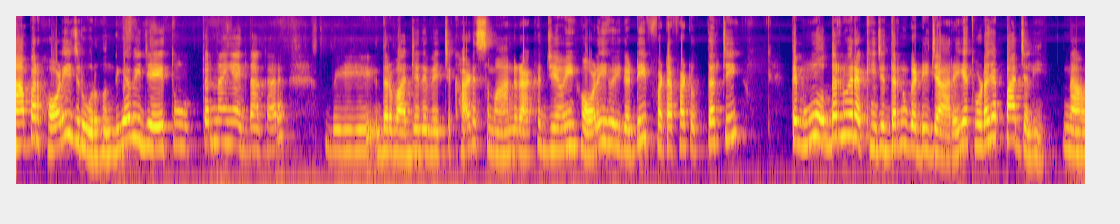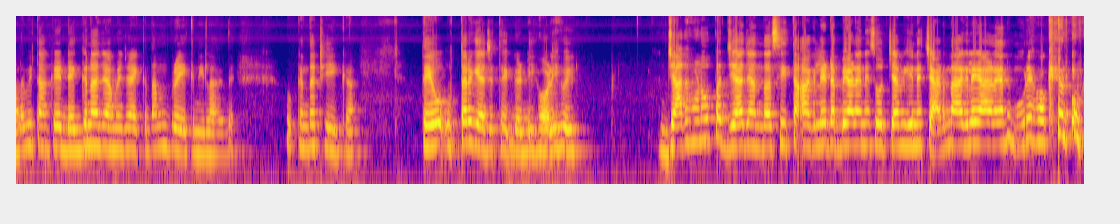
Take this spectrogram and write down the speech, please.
ਹਾਂ ਪਰ ਹੌਲੀ ਜ਼ਰੂਰ ਹੁੰਦੀ ਆ ਵੀ ਜੇ ਤੂੰ ਉਤਰਨਾ ਹੀ ਆ ਇਦਾਂ ਕਰ। ਵੀ ਦਰਵਾਜ਼ੇ ਦੇ ਵਿੱਚ ਖੜ ਸਮਾਨ ਰੱਖ ਜਿਉਂ ਹੀ ਹੌਲੀ ਹੋਈ ਗੱਡੀ ਫਟਾਫਟ ਉਤਰ ਜੀ। ਤੇ ਮੂੰਹ ਉਧਰ ਨੂੰ ਹੀ ਰੱਖੀ ਜਿੱਧਰ ਨੂੰ ਗੱਡੀ ਜਾ ਰਹੀ ਹੈ ਥੋੜਾ ਜਿਹਾ ਭੱਜ ਲਈ ਨਾਲ ਵੀ ਤਾਂ ਕਿ ਡਿੱਗ ਨਾ ਜਾਵੇ ਜਾਂ ਇੱਕਦਮ ਬ੍ਰੇਕ ਨਹੀਂ ਲੱਗਦੇ। ਉਹ ਕਹਿੰਦਾ ਠੀਕ ਆ। ਤੇ ਉਹ ਉਤਰ ਗਿਆ ਜਿੱਥੇ ਗੱਡੀ ਹੌਲੀ ਹੋਈ। ਜਦ ਹੁਣ ਉਹ ਭੱਜਿਆ ਜਾਂਦਾ ਸੀ ਤਾਂ ਅਗਲੇ ਡੱਬੇ ਵਾਲਿਆਂ ਨੇ ਸੋਚਿਆ ਵੀ ਇਹਨੇ ਚੜਨਾ ਅਗਲੇ ਵਾਲਿਆਂ ਨੇ ਮੂਹਰੇ ਹੋ ਕੇ ਉਹਨੂੰ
